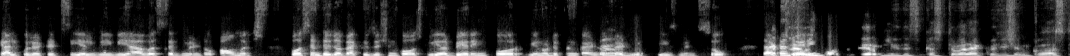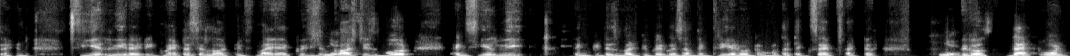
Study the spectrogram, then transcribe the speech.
calculated clv we have a segment of how much percentage of acquisition cost we are bearing for you know different kind of Yeah. advertisements so that Actually, is very important There only this customer acquisition cost and CLV, right? It matters a lot. If my acquisition Yes. cost is more and CLV, think it is multiplied by something three. I don't remember that exact factor yes because that won't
